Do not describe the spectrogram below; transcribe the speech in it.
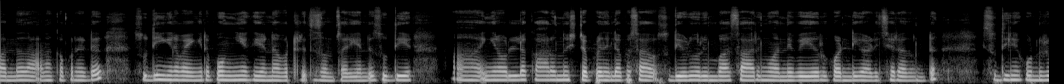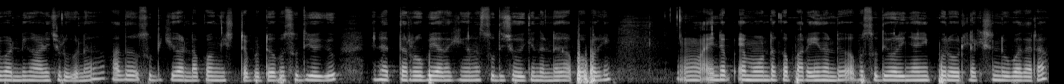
വന്നതാണെന്നൊക്കെ പറഞ്ഞിട്ട് സുധി ഇങ്ങനെ ഭയങ്കര പൊങ്ങിയൊക്കെയാണ് അവരുടെ അടുത്ത് സംസാരിക്കുന്നത്. സുധി ഇങ്ങനെ ഉള്ള കാറൊന്നും ഇഷ്ടപ്പെടുന്നില്ല. അപ്പോൾ സുധിയോട് പറയുമ്പോൾ ആ സാറിങ്ങ് വന്ന് വേറൊരു വണ്ടി കാണിച്ചു പറഞ്ഞിട്ട് സുധീനെ കൊണ്ടൊരു വണ്ടി കാണിച്ചു കൊടുക്കുന്നു അത് സുധിക്ക് കണ്ടപ്പോൾ അങ്ങ് ഇഷ്ടപ്പെട്ടു. അപ്പോൾ സുധി ചോദിക്കും ഇതിന് എത്ര രൂപയാണെന്നൊക്കെ ഇങ്ങനെ സുധി ചോദിക്കുന്നുണ്ട്. അപ്പോൾ പറയും അതിന്റെ എമൗണ്ടൊക്കെ പറയുന്നുണ്ട്. അപ്പോൾ സുധി പറയും ഞാനിപ്പോൾ ഒരു ഒരു ലക്ഷം രൂപ തരാം.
